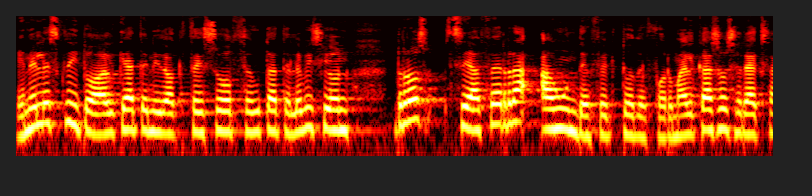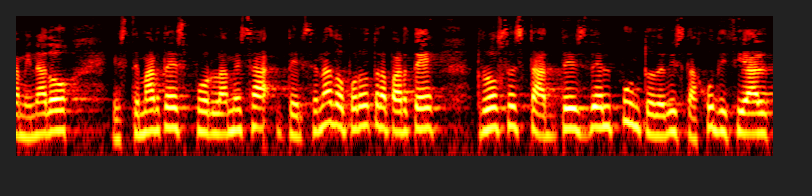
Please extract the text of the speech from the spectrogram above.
En el escrito al que ha tenido acceso Ceuta Televisión, Ross se aferra a un defecto de forma. El caso será examinado este martes por la mesa del Senado. Por otra parte, Ross está desde el punto de vista judicial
